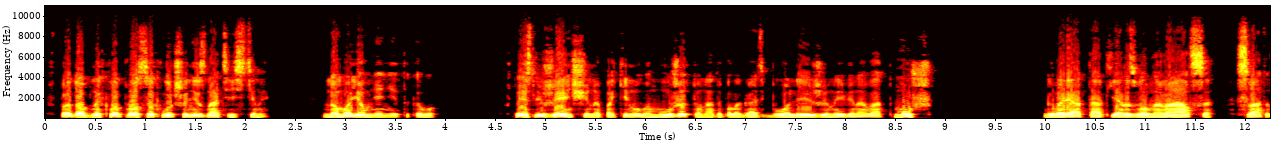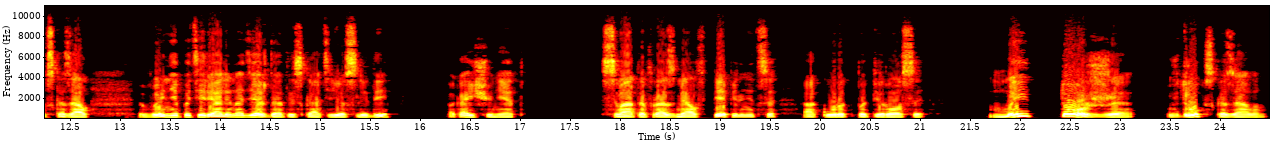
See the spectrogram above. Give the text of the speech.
в подобных вопросах лучше не знать истины. Но мое мнение таково, что если женщина покинула мужа, то, надо полагать, более жены виноват муж. Говоря так, я разволновался. Сватов сказал, вы не потеряли надежды отыскать ее следы? Пока еще нет. Сватов размял в пепельнице окурок папиросы. Мы тоже, вдруг сказал он.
